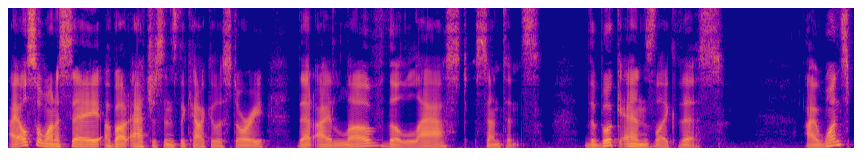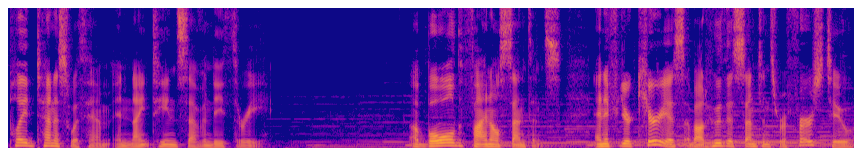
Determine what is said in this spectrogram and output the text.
I also want to say about Acheson's The Calculus Story that I love the last sentence. The book ends like this I once played tennis with him in 1973. A bold final sentence, and if you're curious about who this sentence refers to,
